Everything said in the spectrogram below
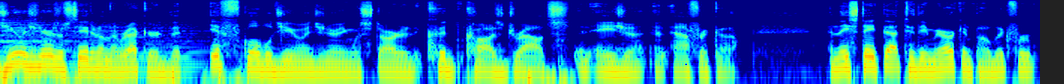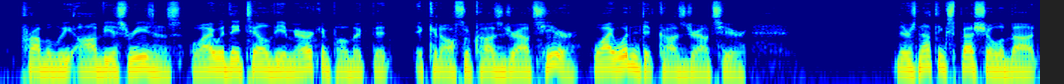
Geoengineers have stated on the record that if global geoengineering was started, it could cause droughts in Asia and Africa. And they state that to the American public for probably obvious reasons. Why would they tell the American public that it could also cause droughts here? Why wouldn't it cause droughts here? There's nothing special about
